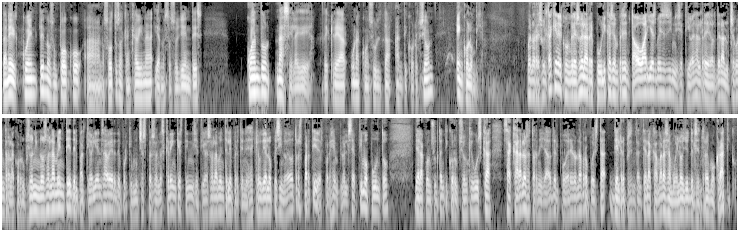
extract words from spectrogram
Daniel, cuéntenos un poco a nosotros acá en cabina y a nuestros oyentes, ¿cuándo nace la idea de crear una consulta anticorrupción en Colombia? Bueno, resulta que en el Congreso de la República se han presentado varias veces iniciativas alrededor de la lucha contra la corrupción y no solamente del Partido Alianza Verde, porque muchas personas creen que esta iniciativa solamente le pertenece a Claudia López, sino de otros partidos. Por ejemplo, el séptimo punto de la consulta anticorrupción que busca sacar a los atornillados del poder era una propuesta del representante de la Cámara, Samuel Hoyos, del Centro Democrático.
